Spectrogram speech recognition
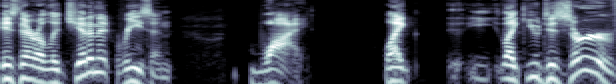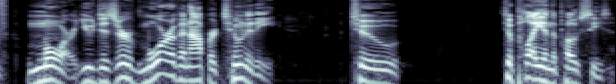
Is there a legitimate reason why? Like, like you deserve more. You deserve more of an opportunity to to play in the postseason.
